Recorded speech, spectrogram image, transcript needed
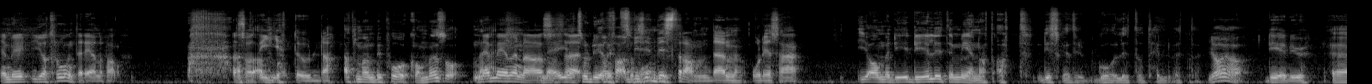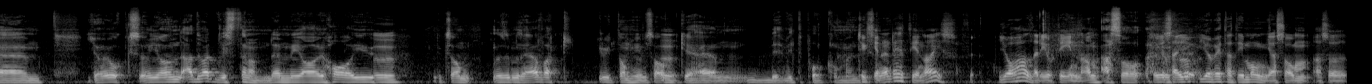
Nej, men jag tror inte det i alla fall. Alltså att det är jätteudda. Att man blir påkommen så? Nej, men jag menar alltså, Nej, så jag tror det är rätt fan, så vid, vid stranden och det är så här. Ja, men det, det är lite menat att det ska typ gå lite åt helvete. Ja, ja. Det är det ju. Ehm, jag är också, jag hade varit vid stranden men jag har ju Mm. liksom, vad ska man säga, jag har varit utomhus och ehm, blivit påkommen. Tycker ni det är nice? Jag har aldrig gjort det innan. Alltså, Och jag, så här, jag, jag vet att det är många som alltså,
